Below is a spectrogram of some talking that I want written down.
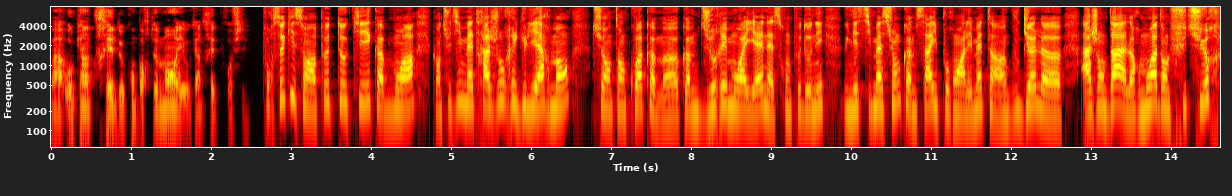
bah, aucun trait de comportement et aucun trait de profil. Pour ceux qui sont un peu toqués comme moi, quand tu dis mettre à jour régulièrement, tu entends quoi comme euh, comme durée moyenne? Est-ce qu'on peut donner une estimation comme ça? Ils pourront aller mettre un Google euh, Agenda à leur mois dans le futur.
